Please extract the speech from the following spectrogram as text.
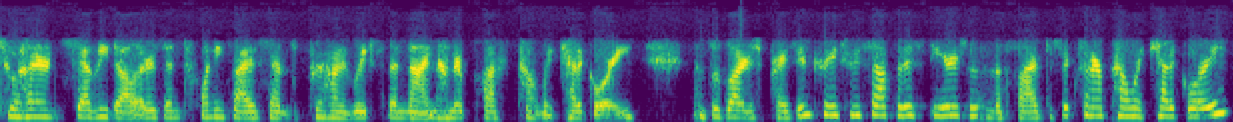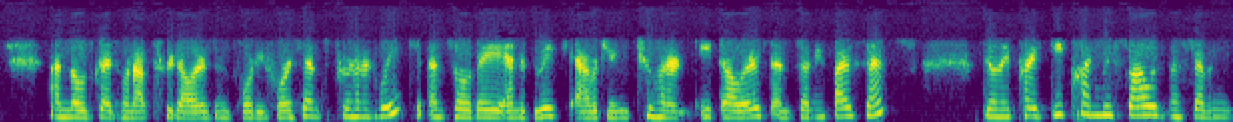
to $170.25 per hundredweight for the 900 plus pound weight category. And so the largest price increase we saw for the steers was in the 5 to 600 pound weight category and those guys went up three dollars and forty four cents per hundredweight, and so they ended the week averaging two hundred eight dollars and seventy five cents. The only price decline we saw was in the seven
